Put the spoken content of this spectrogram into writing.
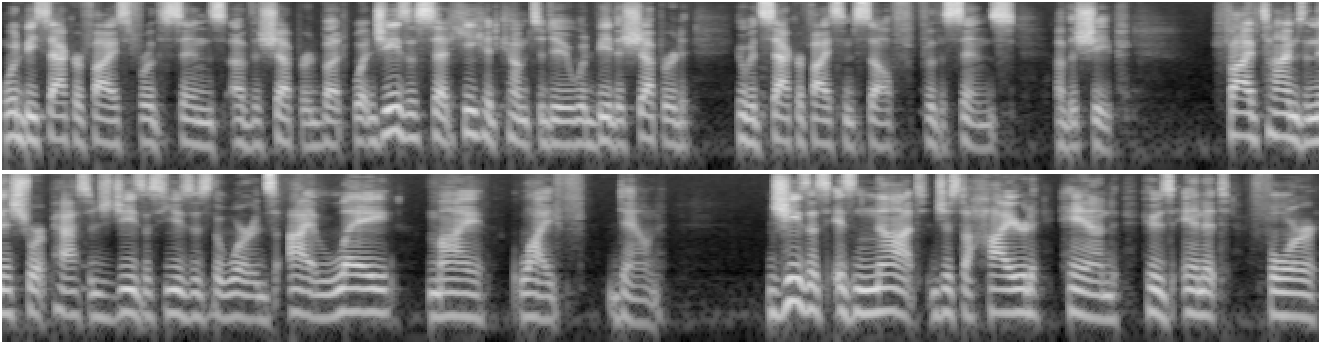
would be sacrificed for the sins of the shepherd. But what Jesus said he had come to do would be the shepherd who would sacrifice himself for the sins of the sheep. Five times in this short passage, Jesus uses the words, I lay my life down. Jesus is not just a hired hand who's in it for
